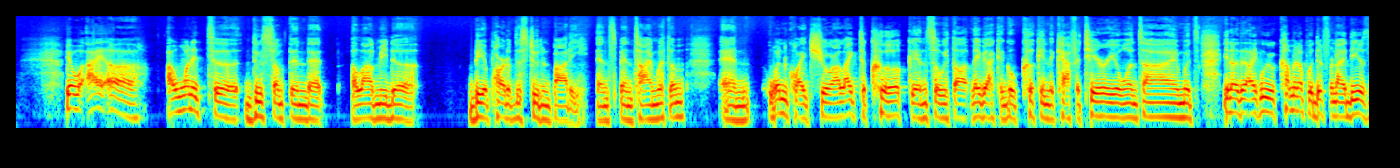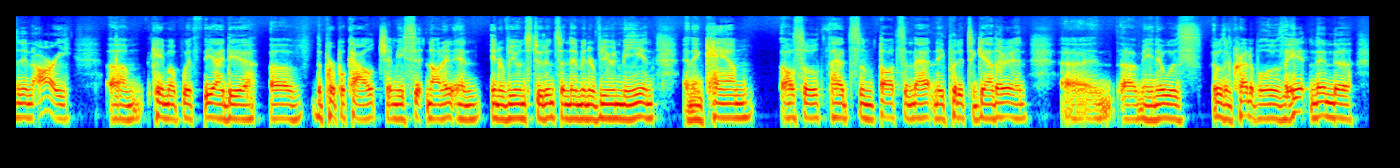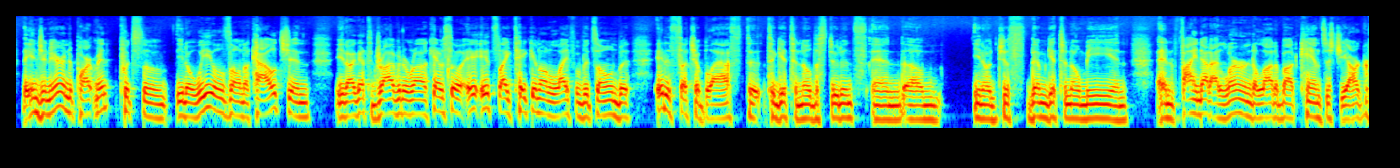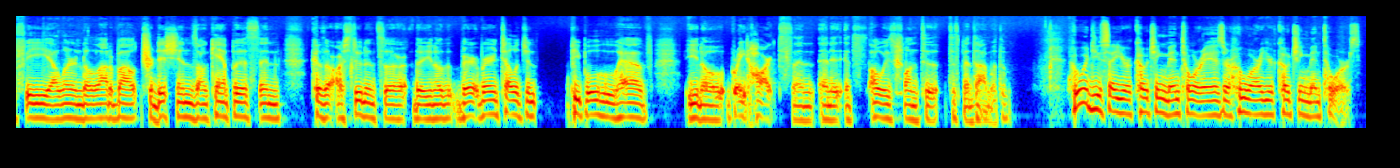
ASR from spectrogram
Yeah, well, I uh, I wanted to do something that allowed me to be a part of the student body and spend time with them and wasn't quite sure. I like to cook, and so we thought maybe I could go cook in the cafeteria one time. With you know, like we were coming up with different ideas, and then Ari um, came up with the idea of the purple couch and me sitting on it and interviewing students, and them interviewing me, and and then Cam also had some thoughts in that, and they put it together, and, uh, and I mean, it was it was incredible. It was a hit, and then the the engineering department put some you know wheels on a couch, and you know I got to drive it around campus. So it, it's like taking on a life of its own. But it is such a blast to to get to know the students and. Um, you know, just them get to know me and and find out. I learned a lot about Kansas geography. I learned a lot about traditions on campus, and because our students are, they're you know very very intelligent people who have, you know, great hearts, and, and it, it's always fun to, to spend time with them. Who would you say your coaching mentor is, or who are your coaching mentors?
